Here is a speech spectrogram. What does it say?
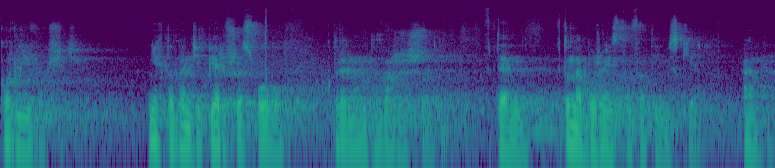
gorliwość. Niech to będzie pierwsze słowo, które nam towarzyszy w, ten, w to nabożeństwo fatimskie. Amen.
